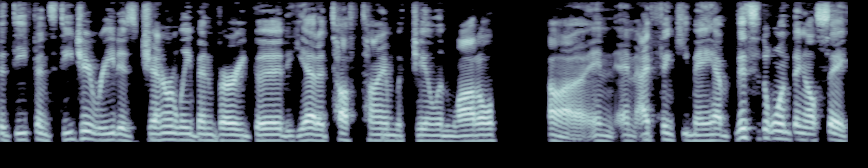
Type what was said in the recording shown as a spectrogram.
the defense, DJ Reed has generally been very good. He had a tough time with Jaylen Waddle. Uh, and, and I think he may have. This is the one thing I'll say.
